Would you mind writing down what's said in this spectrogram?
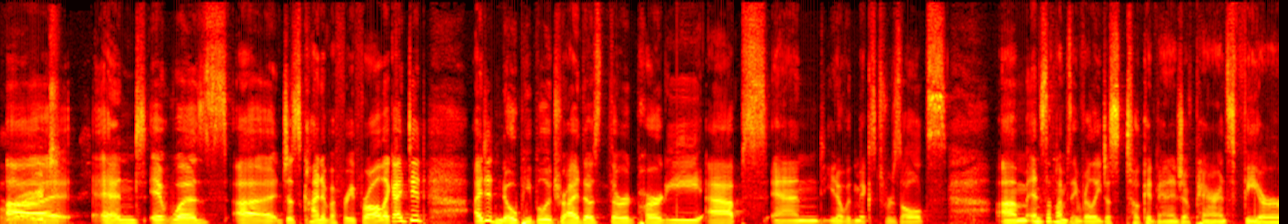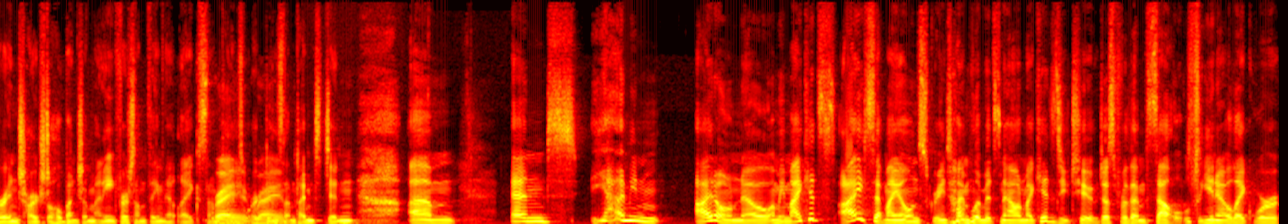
Right. Uh, and it was uh, just kind of a free for all. Like I did, I did know people who tried those third party apps, and you know, with mixed results. Um, and sometimes they really just took advantage of parents' fear and charged a whole bunch of money for something that like sometimes Right, worked right. and sometimes didn't. Um, and yeah, I mean, I don't know. I mean, my kids, I set my own screen time limits now, and my kids do too, just for themselves. You know, like we're,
